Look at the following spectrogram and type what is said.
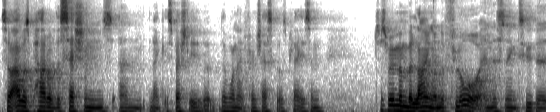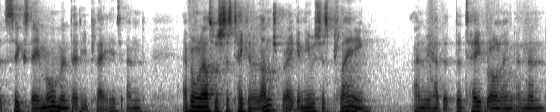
so I was part of the sessions and like especially the, the one at Francesco's place and just remember lying on the floor and listening to the six day moment that he played and everyone else was just taking a lunch break and he was just playing and we had the, the tape rolling and then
